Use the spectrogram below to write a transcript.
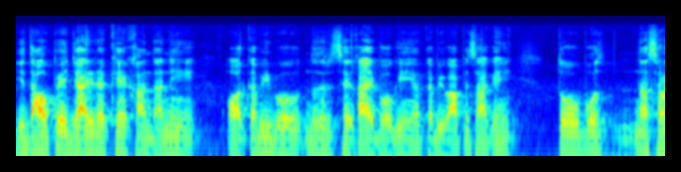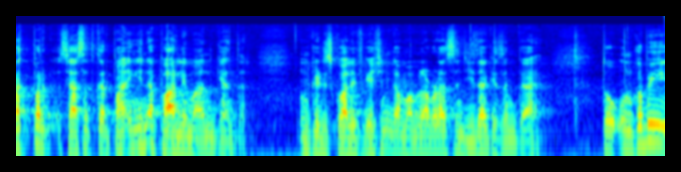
ये दाव पे जारी रखे ख़ानदानी और कभी वो नज़र से गायब हो गई और कभी वापस आ गई तो वो ना सड़क पर सियासत कर पाएँगी ना पार्लियामान के अंदर। उनकी डिस्कवालिफिकेशन का मामला बड़ा संजीदा किस्म का है। तो उनको भी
